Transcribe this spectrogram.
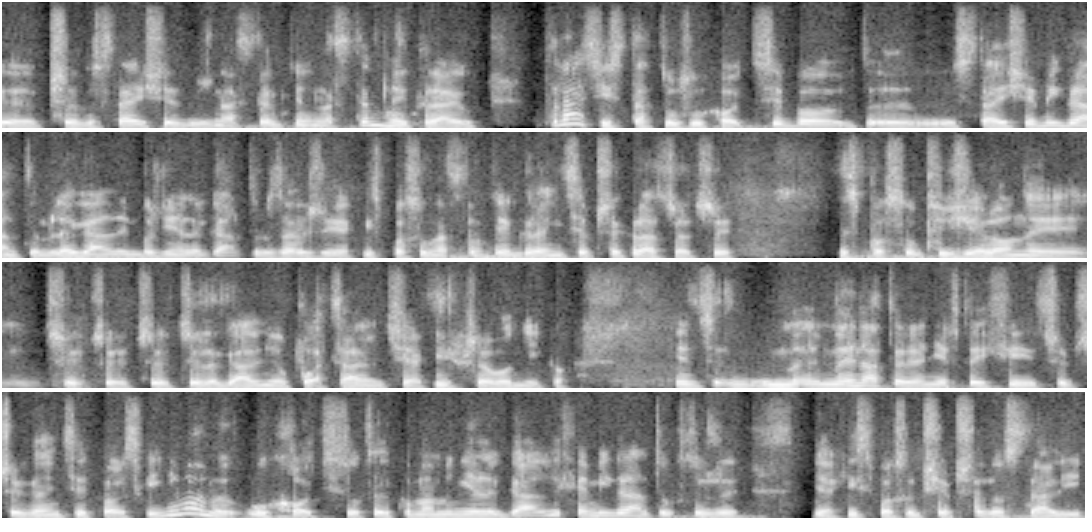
e, przedostaje się już następnie do następnych krajów, traci status uchodźcy, bo e, staje się migrantem, legalnym bądź nielegalnym, zależy w jaki sposób następnie granicę przekracza, czy w sposób zielony, czy, czy, czy, czy legalnie opłacając się jakimś przewodnikom. Więc my, my, na terenie w tej chwili, czy przy granicy polskiej, nie mamy uchodźców, tylko mamy nielegalnych emigrantów, którzy w jakiś sposób się przedostali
